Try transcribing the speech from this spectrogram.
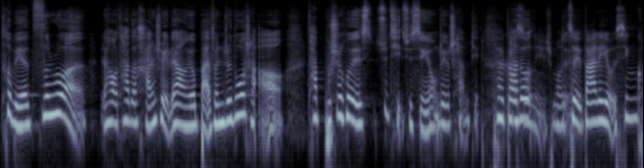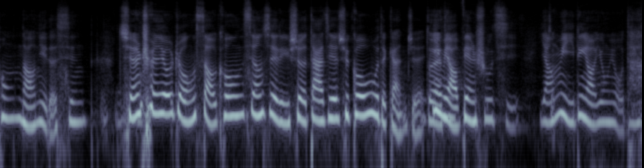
特别滋润，然后它的含水量有百分之多少，他不是会具体去形容这个产品。他告诉你什么？嘴巴里有星空，挠你的心，全程有种扫空香榭丽舍大街去购物的感觉，一秒变舒淇。杨幂一定要拥有它。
